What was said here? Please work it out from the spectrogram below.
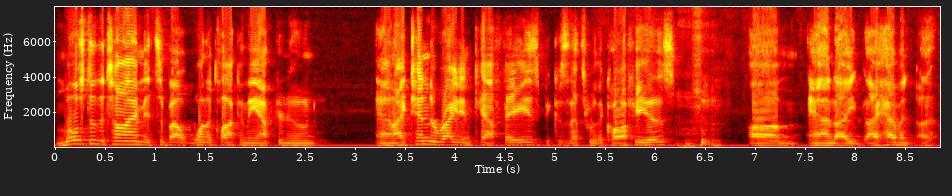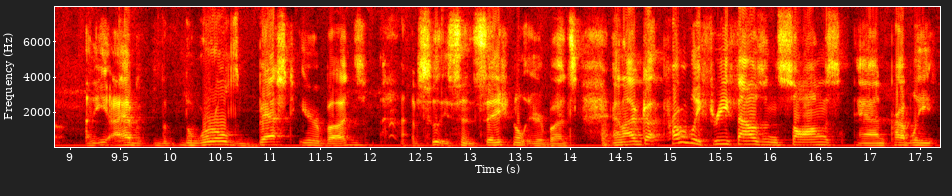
Most of the time, it's about one o'clock in the afternoon, and I tend to write in cafes because that's where the coffee is. um, and I, I haven't. Uh, an, I have the, the world's best earbuds, absolutely sensational earbuds, and I've got probably 3,000 songs and probably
